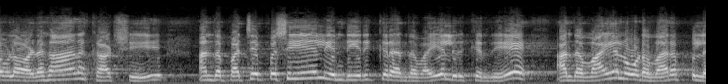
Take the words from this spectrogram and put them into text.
அவ்வளோ அழகான காட்சி. அந்த பச்சை பசேல் என்று இருக்கிற அந்த வயல் இருக்கிறதே அந்த வயலோட வரப்புல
